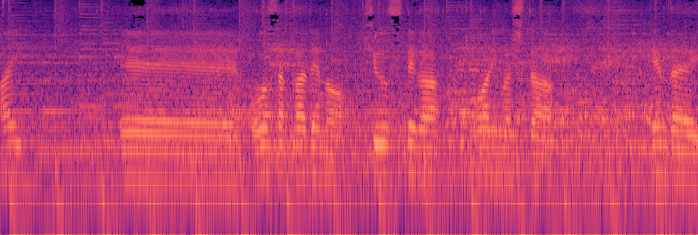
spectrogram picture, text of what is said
はい。えー、大阪での旧ステが終わりました。現在、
